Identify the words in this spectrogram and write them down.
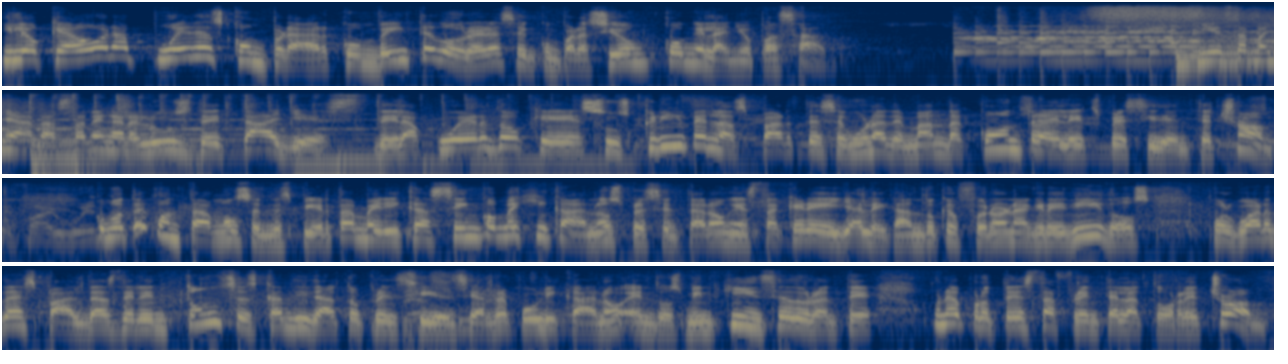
y lo que ahora puedes comprar con 20 dólares en comparación con el año pasado. Y esta mañana salen a la luz detalles del acuerdo que suscriben las partes en una demanda contra el expresidente Trump. Como te contamos en Despierta América, cinco mexicanos presentaron esta querella alegando que fueron agredidos por guardaespaldas del entonces candidato presidencial republicano en 2015 durante una protesta frente a la Torre Trump.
